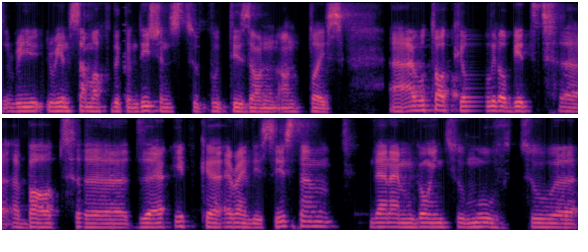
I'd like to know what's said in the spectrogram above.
re, re some of the conditions to put this on on place. Uh, I will talk a little bit uh, about uh, the IPCA R&D system. Then I'm going to move to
